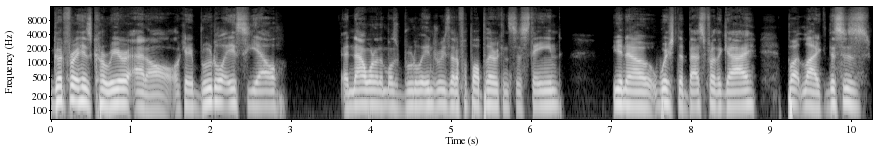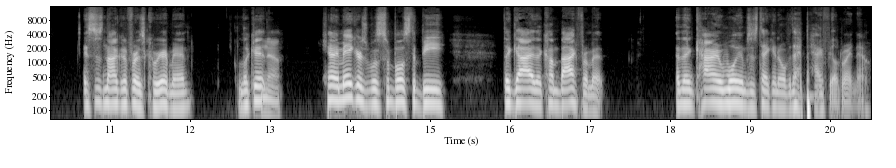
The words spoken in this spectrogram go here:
good for his career at all. Okay. Brutal ACL and now one of the most brutal injuries that a football player can sustain. You know, wish the best for the guy. But like this is this is not good for his career, man. Look at No. Cam Akers was supposed to be the guy that come back from it. And then Kyren Williams is taking over that backfield right now.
